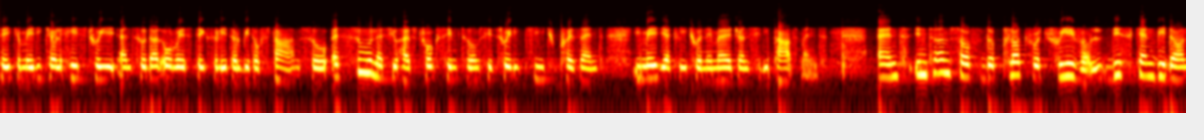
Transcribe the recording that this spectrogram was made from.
take a medical history, and so that always takes a little bit of time. So as soon as you have stroke symptoms, it's really key to present immediately to an emergency department. And in terms of the clot retrieval, this can be done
